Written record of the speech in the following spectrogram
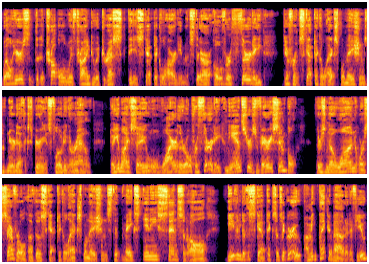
Well, here's the trouble with trying to address these skeptical arguments. There are over 30 different skeptical explanations of near death experience floating around. Now you might say, well, why are there over 30? And the answer is very simple. There's no one or several of those skeptical explanations that makes any sense at all, even to the skeptics as a group. I mean, think about it. If you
